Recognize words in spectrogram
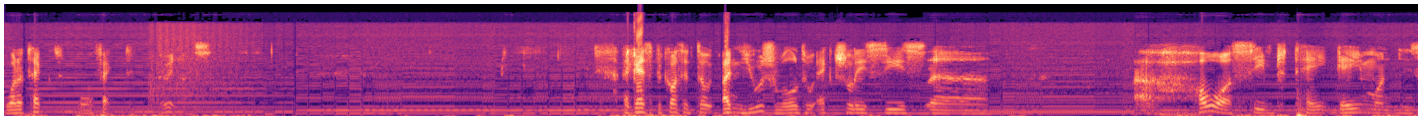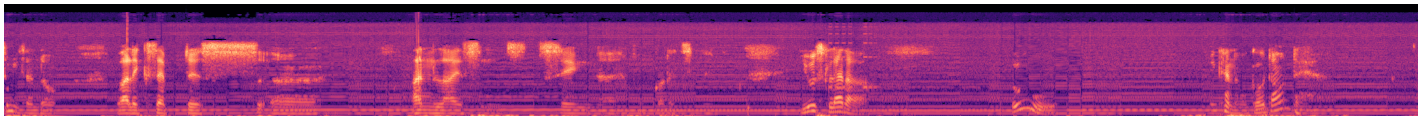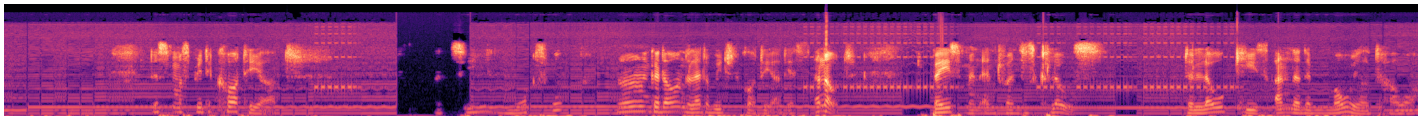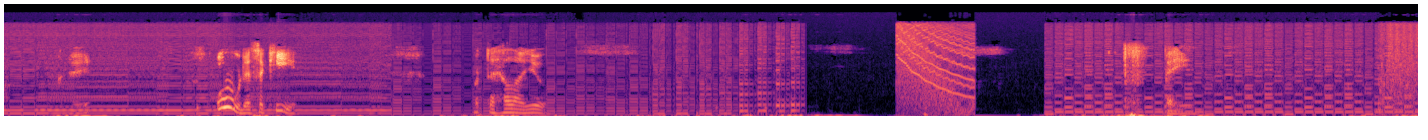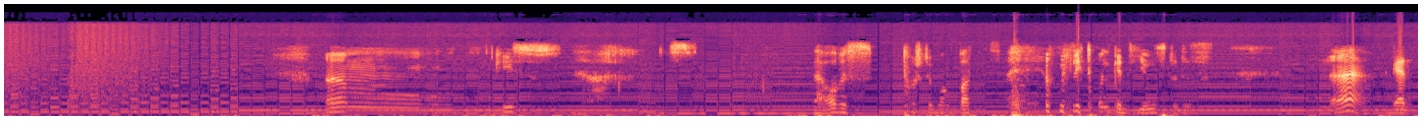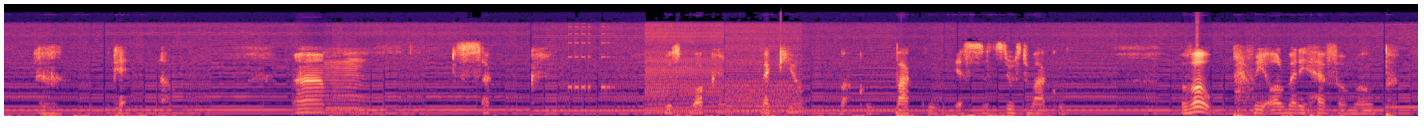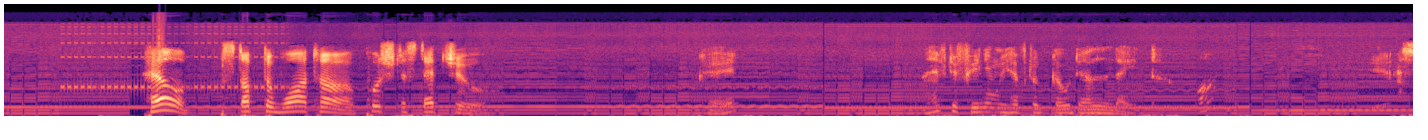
One attacked, more effect. Very nice. I guess because it's so unusual to actually see uh, a horror-themed game on the Super Nintendo. Well, except this uh, unlicensed thing, I forgot its name. Use ladder. Ooh. We can now go down there. This must be the courtyard. See, walk swoop. Uh, get on the ladder, reach the courtyard, yes. A note. Basement entrance is closed. The low key is under the memorial tower. Okay. Ooh, there's a key. What the hell are you? Bane. Um, keys. I always push the wrong buttons. I really don't get used to this. Ah, again. Okay, no. Um, suck. Use vacuum, vacuum, vacuum, vacuum. Yes, it's used vacuum. Rope. We already have a rope. Help! Stop the water! Push the statue! Have the feeling we have to go there later. What? Yes.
